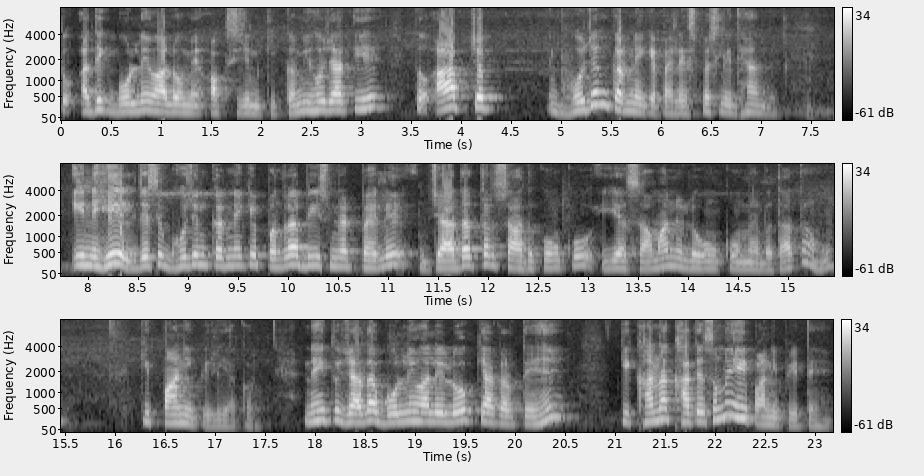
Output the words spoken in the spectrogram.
तो अधिक बोलने वालों में ऑक्सीजन की कमी हो जाती है। तो आप जब भोजन करने के पहले, स्पेशली ध्यान दें, इनहेल, जैसे भोजन करने के 15-20 मिनट पहले ज़्यादातर साधकों को या सामान्य लोगों को मैं बताता हूँ कि पानी पी लिया करो। नहीं तो ज़्यादा बोलने वाले लोग क्या करते हैं कि खाना खाते समय ही पानी पीते हैं,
